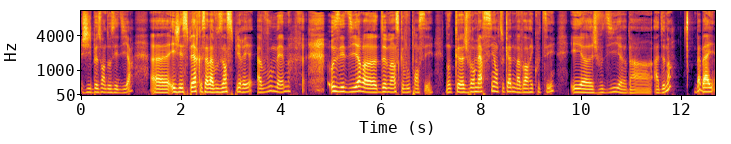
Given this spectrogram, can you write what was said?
j'ai besoin d'oser dire. et j'espère que ça va vous inspirer à vous-même, oser dire demain ce que vous pensez. Donc, je vous remercie en tout cas de m'avoir écouté. Et je vous dis ben, à demain. Bye bye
